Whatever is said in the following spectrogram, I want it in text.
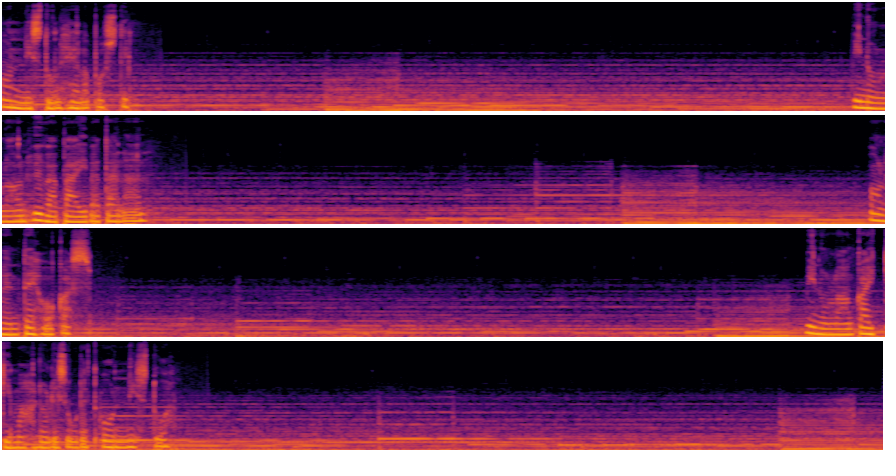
Onnistun helposti. Minulla on hyvä päivä tänään. Olen tehokas. Minulla on kaikki mahdollisuudet onnistua.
